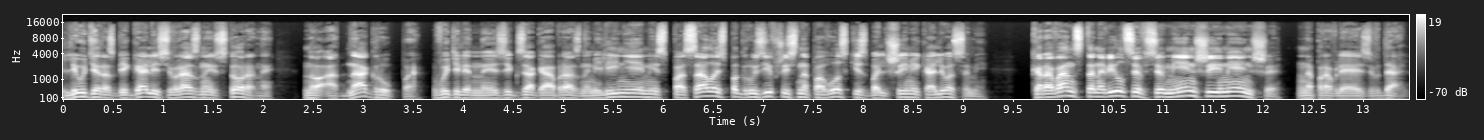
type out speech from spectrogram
Люди разбегались в разные стороны, но одна группа, выделенная зигзагообразными линиями, спасалась, погрузившись на повозки с большими колесами. Караван становился все меньше и меньше, направляясь вдаль.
